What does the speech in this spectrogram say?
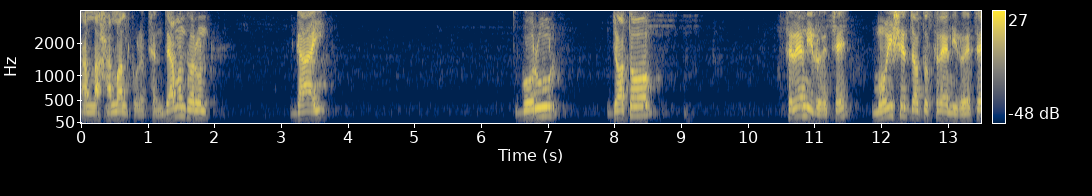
আল্লাহ হালাল করেছেন। যেমন ধরুন, গাই, গরুর যত শ্রেণি রয়েছে, মহিষের যত শ্রেণি রয়েছে,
